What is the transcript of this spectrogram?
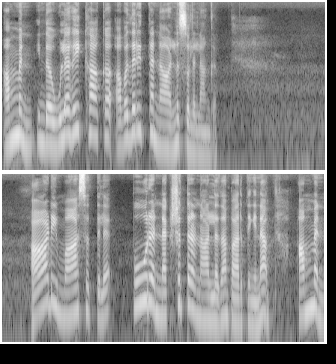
அம்மன் இந்த உலகை காக்க அவதரித்த நாள்னு சொல்லலாங்க. ஆடி மாதத்தில் பூர நட்சத்திர நாளில் தான் பார்த்தீங்கன்னா அம்மன்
